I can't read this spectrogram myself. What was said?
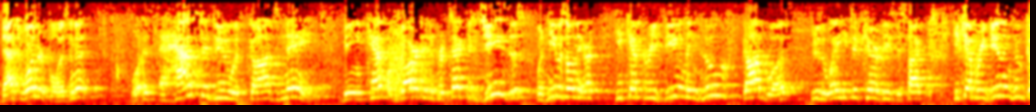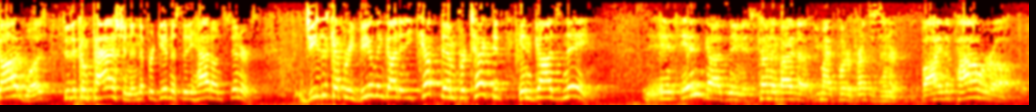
That's wonderful, isn't it? Well, it has to do with God's name being kept guarded and protected. Jesus, when he was on the earth, he kept revealing who God was through the way he took care of these disciples. He kept revealing who God was through the compassion and the forgiveness that he had on sinners. Jesus kept revealing God and he kept them protected in God's name. In, in God's name, it's kind of by the, you might put a parenthesis in there, by the power of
